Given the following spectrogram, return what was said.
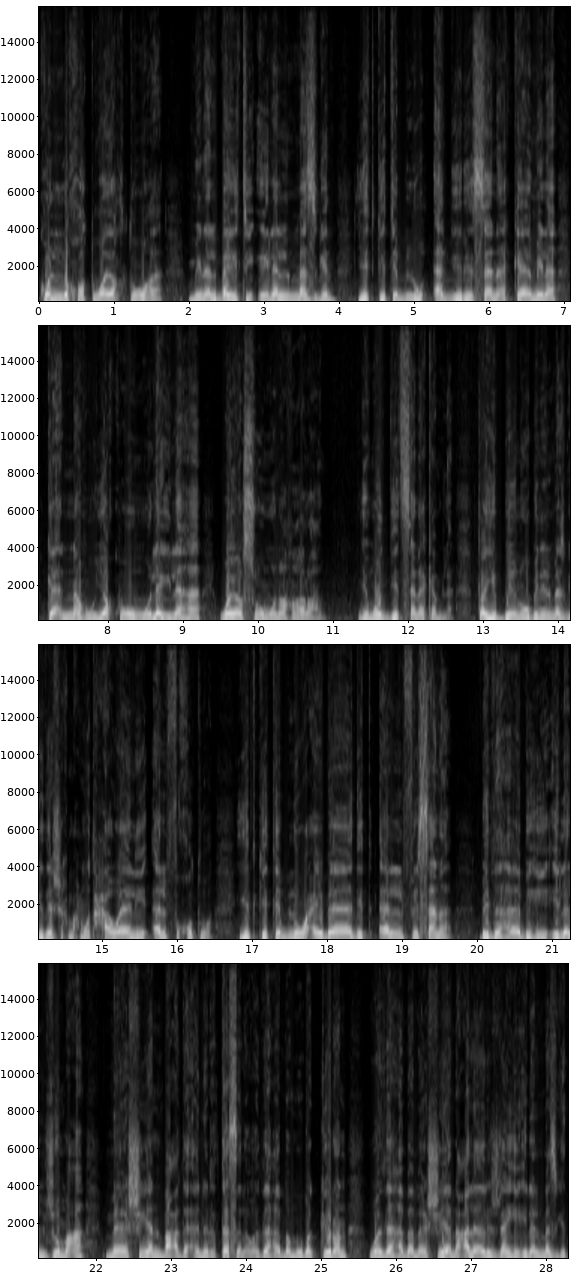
كل خطوة يخطوها من البيت إلى المسجد يتكتب له أجر سنة كاملة كأنه يقوم ليلها ويصوم نهارها. لمدة سنة كاملة. طيب بينه وبين المسجد يا شيخ محمود حوالي ألف خطوة يتكتب له عبادة ألف سنة بذهابه إلى الجمعة ماشيا بعد أن اغتسل وذهب مبكرا وذهب ماشيا على رجليه إلى المسجد.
